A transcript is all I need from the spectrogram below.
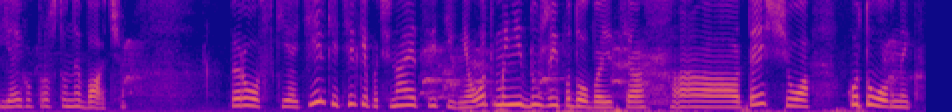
я його просто не бачу. Перовський, тільки-тільки починає цвітіння. От мені дуже і подобається а, те, що котовник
